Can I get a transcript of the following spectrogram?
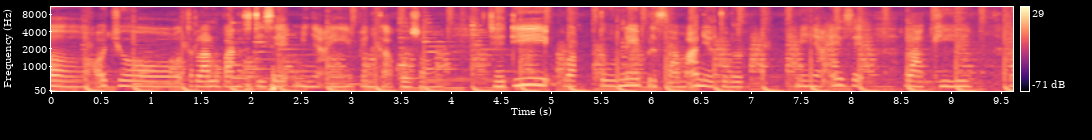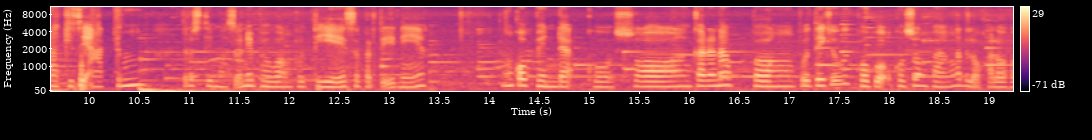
uh, ojo terlalu panas di dhisik minyaknya ben gak gosong. Jadi waktu nih bersamaan ya telur minyaknya sih lagi lagi si adem terus dimasuk nih bawang putih seperti ini. Engko bendak gosong karena bawang putih itu bobok gosong banget loh kalau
